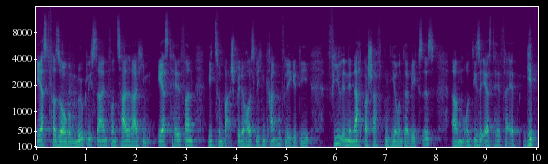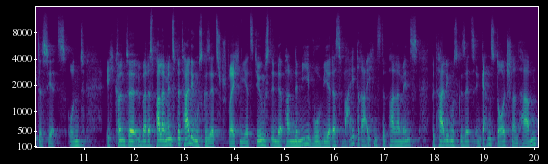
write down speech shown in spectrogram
Erstversorgung möglich sein von zahlreichen Ersthelfern, wie zum Beispiel der häuslichen Krankenpflege, die viel in den Nachbarschaften hier unterwegs ist. Ähm, und diese Ersthelfer-App gibt es jetzt. Und ich könnte über das Parlamentsbeteiligungsgesetz sprechen, jetzt jüngst in der Pandemie, wo wir das weitreichendste Parlamentsbeteiligungsgesetz in ganz Deutschland haben,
